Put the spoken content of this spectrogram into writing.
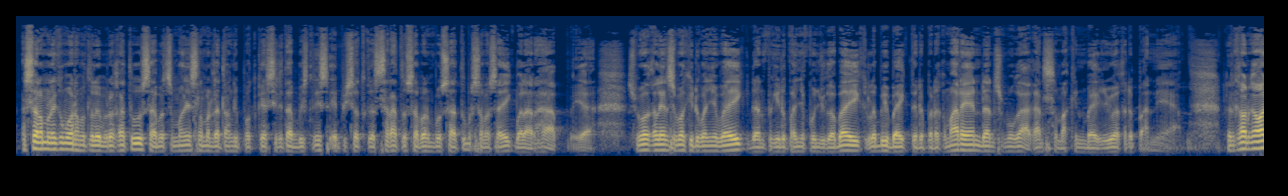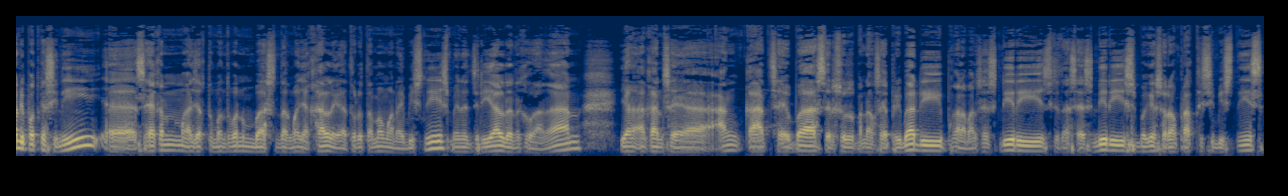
Assalamualaikum warahmatullahi wabarakatuh. Sahabat semuanya selamat datang di podcast cerita bisnis episode ke-181 bersama saya Iqbal Arhab ya. Semoga kalian semua kehidupannya baik dan penghidupannya pun juga baik Lebih baik daripada kemarin dan semoga akan semakin baik juga ke depannya. Dan kawan-kawan di podcast ini eh, saya akan mengajak teman-teman membahas tentang banyak hal ya. Terutama mengenai bisnis, manajerial dan keuangan Yang akan saya angkat, saya bahas dari sudut pandang saya pribadi Pengalaman saya sendiri, cerita saya sendiri sebagai seorang praktisi bisnis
